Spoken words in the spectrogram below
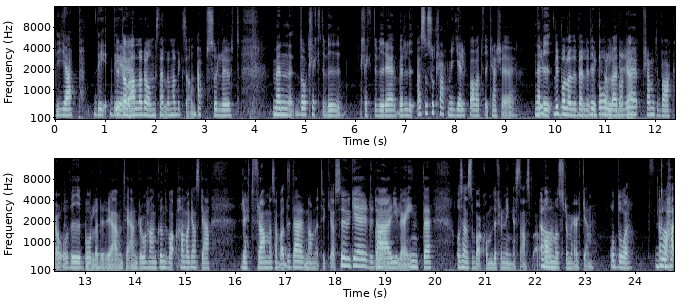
Japp, det, det Utav alla de ställena liksom. Absolut. Men då kläckte vi, kläckte vi det väl, alltså såklart med hjälp av att vi kanske, när vi, vi, vi bollade väldigt vi mycket fram och bollade tillbaka. det fram och tillbaka och vi bollade det även till Andrew och han kunde vara, han var ganska rätt fram men så han bara det där namnet tycker jag suger, det där Ja. gillar jag inte. Och sen så bara kom det från ingenstans bara, Ja. almost American. Och då, då, Ja.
